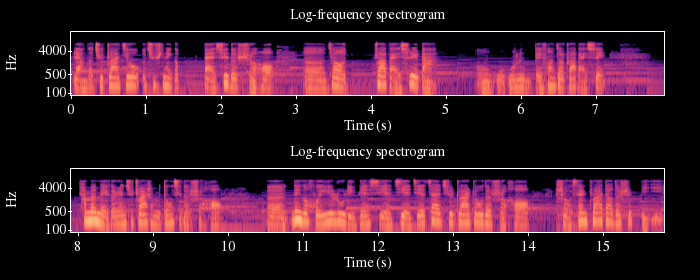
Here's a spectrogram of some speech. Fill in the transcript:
两个去抓阄，就是那个百岁的时候，呃，叫抓百岁吧，我我我们北方叫抓百岁。他们每个人去抓什么东西的时候，呃，那个回忆录里边写，姐姐再去抓周的时候。首先抓到的是笔，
